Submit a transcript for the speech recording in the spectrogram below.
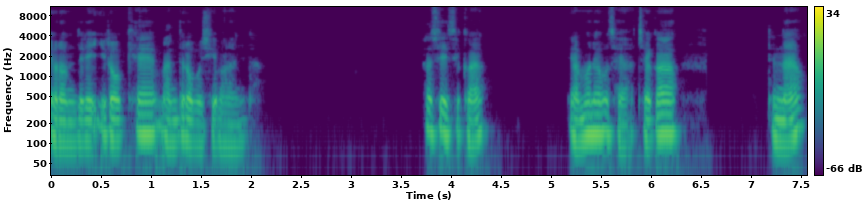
여러분들이 이렇게 만들어 보시기 바랍니다. 할 수 있을까요? 네, 한번 해보세요. 제가 됐나요?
